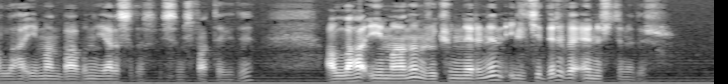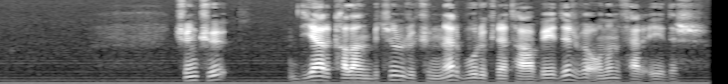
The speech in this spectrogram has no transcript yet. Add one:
Allah'a iman babının yarısıdır. İsim sıfat tevhidi. Allah'a imanın rükünlerinin ilkidir ve en üstünüdür. Çünkü diğer kalan bütün rükünler bu rükne tabidir ve onun fer'idir.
